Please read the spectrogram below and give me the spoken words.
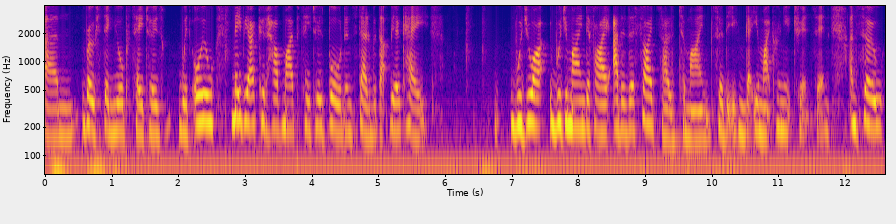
um, roasting your potatoes with oil. Maybe I could have my potatoes boiled instead. Would that be okay? Would you would you mind if I added a side salad to mine so that you can get your micronutrients in? And so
